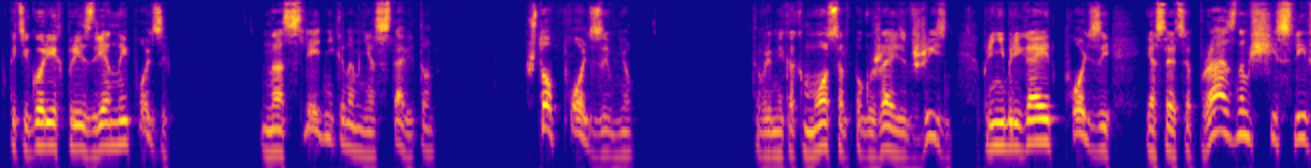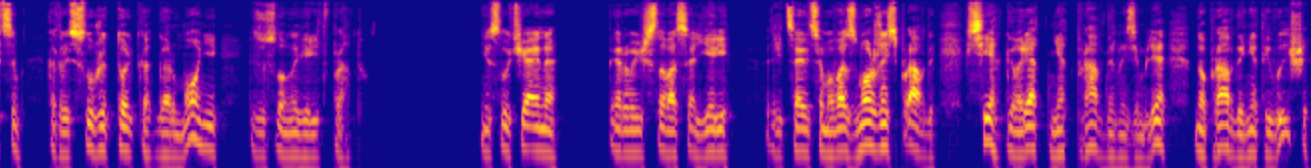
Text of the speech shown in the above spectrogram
в категориях презренной пользы. Наследника нам не оставит он. Что пользы в нем? в то время как Моцарт, погружаясь в жизнь, пренебрегает пользой и остается праздным счастливцем, который служит только гармонии, безусловно, верит в правду. Не случайно первые слова Сальери отрицают самовозможность правды. Все говорят, нет правды на земле, но правды нет и выше.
